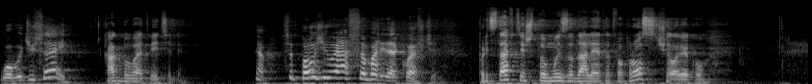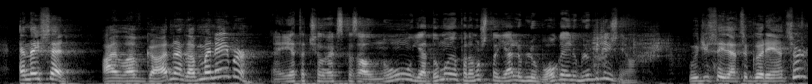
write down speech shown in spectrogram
What would you say? как бы вы ответили? Now, suppose you ask somebody that question Представьте, что мы задали этот вопрос человеку, and they said, I love God and I love my neighbor. и этот человек сказал, ну, я думаю, потому что я люблю Бога и люблю ближнего. Would you say that's a good answer?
